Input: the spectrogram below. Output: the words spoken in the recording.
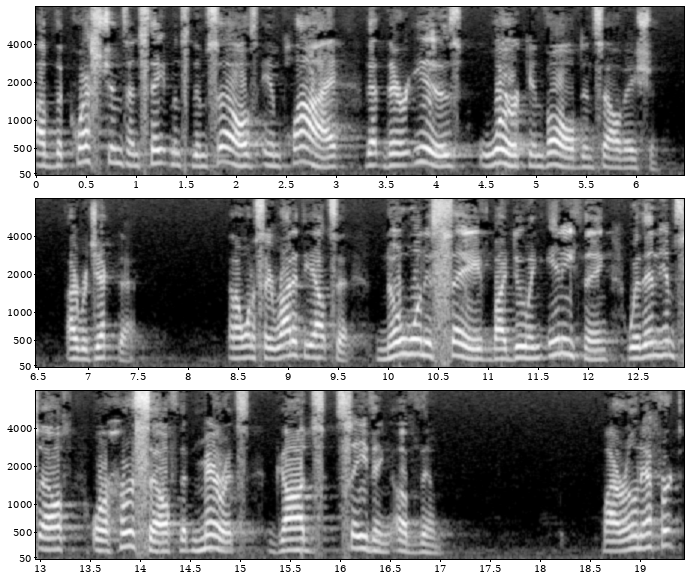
of the questions and statements themselves imply that there is work involved in salvation. I reject that. And I want to say right at the outset, no one is saved by doing anything within himself or herself that merits God's saving of them. By our own effort,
